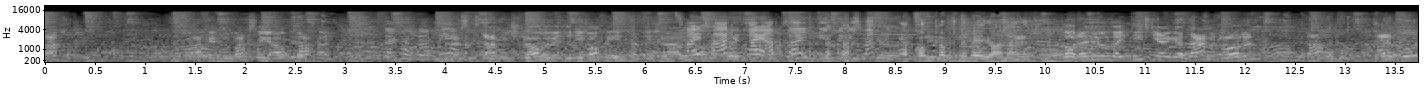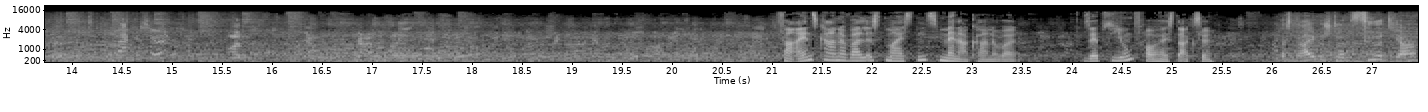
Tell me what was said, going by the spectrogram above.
Was? Achim, du machst ja auch Sachen. da kommt noch mehr. Das ist, ich glaube, wenn Sie die Woche hinter sich haben. Zwei Tage, drei Abzeichen, die ich machen die da kommt, glaube ich, noch mehr, Johanna. So, das ist unser diesjähriger Damenorden. Da, alles gut. Dankeschön. Und ja, ja. Vereinskarneval ist meistens Männerkarneval. Selbst die Jungfrau heißt Axel. Das Dreigestirn führt ja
